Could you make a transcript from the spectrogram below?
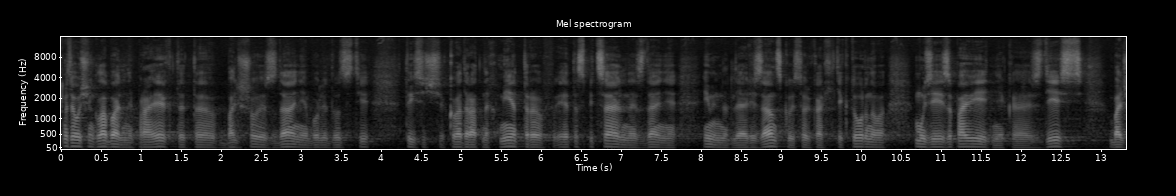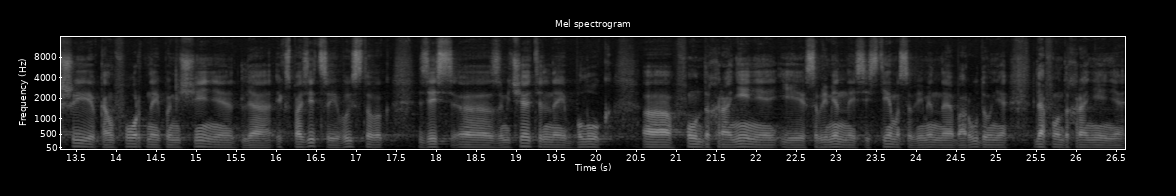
Это очень глобальный проект, это большое здание, более 20 тысяч квадратных метров. И это специальное здание именно для Рязанского историко-архитектурного музея-заповедника. Здесь большие комфортные помещения для экспозиции и выставок. Здесь э, замечательный блок э, фонда хранения и современная система, современное оборудование для фонда хранения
